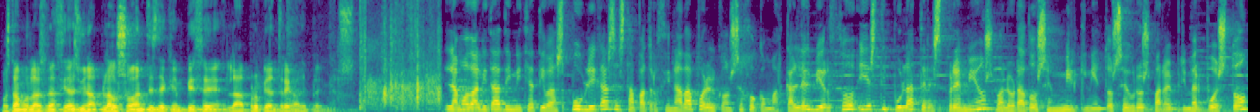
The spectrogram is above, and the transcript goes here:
os damos las gracias y un aplauso antes de que empiece la propia entrega de premios. La modalidad de iniciativas públicas está patrocinada por el Consejo Comarcal del Bierzo y estipula tres premios valorados en 1.500 euros para el primer puesto,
